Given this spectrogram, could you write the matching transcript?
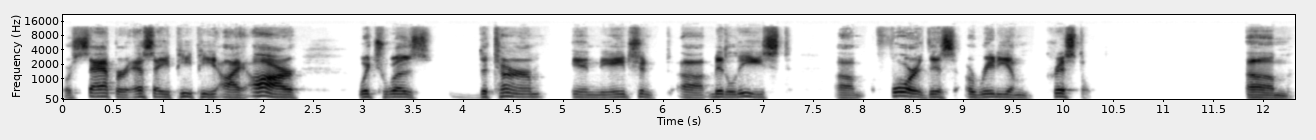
or sapper, S A P P I R, which was the term in the ancient uh, Middle East um, for this iridium crystal. Um,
